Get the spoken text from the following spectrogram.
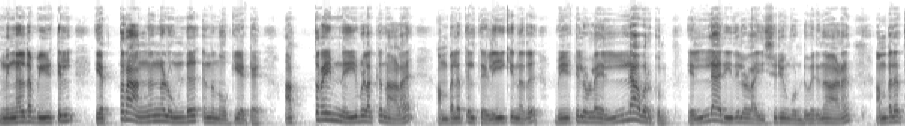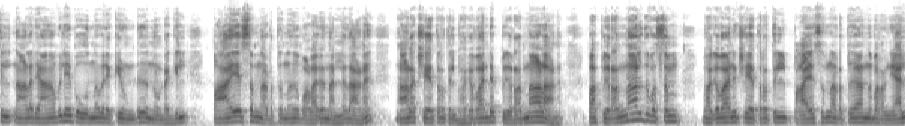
നിങ്ങളുടെ വീട്ടിൽ എത്ര അംഗങ്ങളുണ്ട് എന്ന് നോക്കിയിട്ട് അത്രയും നെയ്വിളക്ക് നാളെ അമ്പലത്തിൽ തെളിയിക്കുന്നത് വീട്ടിലുള്ള എല്ലാവർക്കും എല്ലാ രീതിയിലുള്ള ഐശ്വര്യവും കൊണ്ടുവരുന്നതാണ്. അമ്പലത്തിൽ നാളെ രാവിലെ പോകുന്നവരൊക്കെ ഉണ്ട് എന്നുണ്ടെങ്കിൽ പായസം നടത്തുന്നത് വളരെ നല്ലതാണ്. നാളെ ക്ഷേത്രത്തിൽ ഭഗവാന്റെ പിറന്നാളാണ്. അപ്പോൾ ആ പിറന്നാൾ ദിവസം ഭഗവാൻ ക്ഷേത്രത്തിൽ പായസം നടത്തുക എന്ന് പറഞ്ഞാൽ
